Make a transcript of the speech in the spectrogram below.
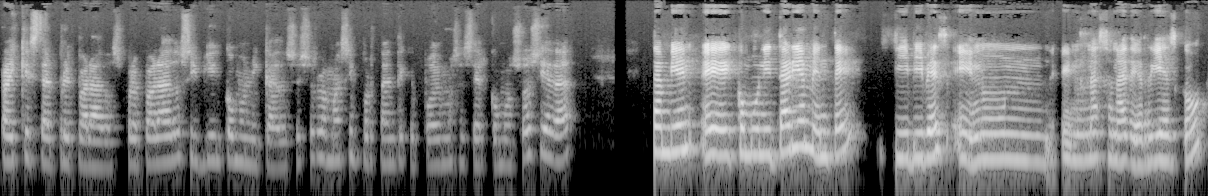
Hay que estar preparados, preparados y bien comunicados. Eso es lo más importante que podemos hacer como sociedad. También eh, comunitariamente, si vives en, un, en una zona de riesgo,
